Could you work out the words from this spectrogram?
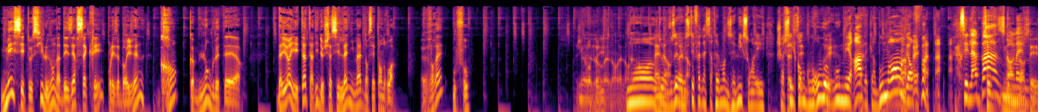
mais c'est aussi le nom d'un désert sacré pour les aborigènes, grand comme l'Angleterre. D'ailleurs, il est interdit de chasser l'animal dans cet endroit. Vrai ou faux? J'y crois pas du tout. Non, Ah vous avez- ah non. Stéphane a certainement des amis qui sont allés chasser le kangourou oui. au Woomera avec un boomerang. Enfin, c'est la base quand même. Non,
